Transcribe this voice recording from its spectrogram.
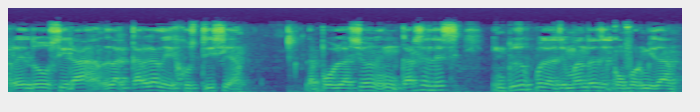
reducirá la carga de justicia la población en cárceles, incluso por las demandas de conformidad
